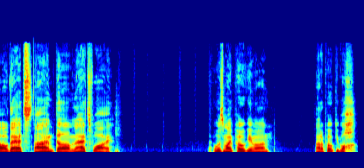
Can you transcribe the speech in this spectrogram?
Oh, that's... I'm dumb. That's why. That was my Pokemon. Not a Pokeball.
